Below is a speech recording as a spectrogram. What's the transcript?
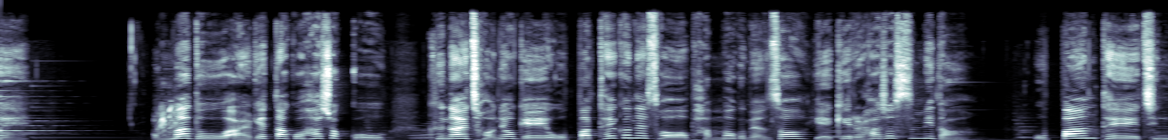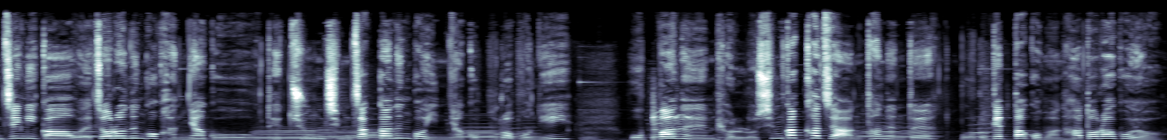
엄마도 알겠다고 하셨고, 그날 저녁에 오빠 퇴근해서 밥 먹으면서 얘기를 하셨습니다. 오빠한테 징징이가 왜 저러는 거 같냐고 대충 짐작 가는 거 있냐고 물어보니 오빠는 별로 심각하지 않다는 듯 모르겠다고만 하더라고요.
